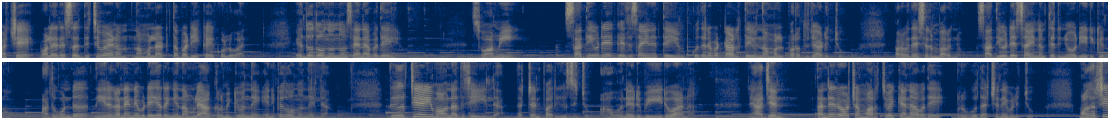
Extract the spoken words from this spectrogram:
പക്ഷേ വളരെ ശ്രദ്ധിച്ചു വേണം നമ്മൾ അടുത്ത പടി കൈക്കൊള്ളുവാൻ. എന്തു തോന്നുന്നു സേനാപതി? സ്വാമി സതിയുടെ ഗജസൈന്യത്തെയും കുതിരപട്ടാളത്തെയും നമ്മൾ പുറത്തു ചാടിച്ചു. പർവതേശ്വരൻ പറഞ്ഞു സതിയുടെ സൈന്യം തിരിഞ്ഞോടിയിരിക്കുന്നു. അതുകൊണ്ട് നീലകണ്ഠൻ ഇവിടെ ഇറങ്ങി നമ്മളെ ആക്രമിക്കുമെന്ന് എനിക്ക് തോന്നുന്നില്ല. തീർച്ചയായും അവനത് ചെയ്യില്ല. ദട്ടൻ പരിഹസിച്ചു. അവനൊരു ഭീരുവാണ്. രാജൻ തന്റെ രോഷം മറച്ചു വയ്ക്കാനാവതെ ഭൃഗു ദക്ഷനെ വിളിച്ചു. മഹർഷി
